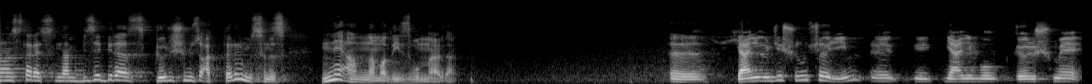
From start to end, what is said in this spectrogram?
Referanslar açısından bize biraz görüşünüzü aktarır mısınız? Ne anlamalıyız bunlardan? Ee, yani önce şunu söyleyeyim. Ee, yani bu görüşme,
